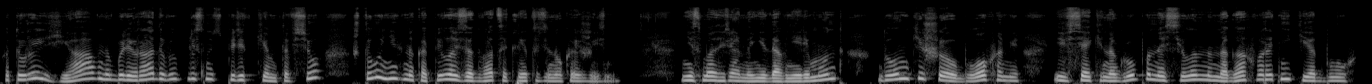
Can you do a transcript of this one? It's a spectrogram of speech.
которые явно были рады выплеснуть перед кем-то все, что у них накопилось за 20 лет одинокой жизни. Несмотря на недавний ремонт, дом кишел блохами, и вся киногруппа носила на ногах воротники от блох,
